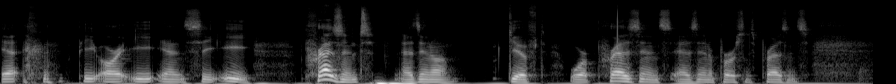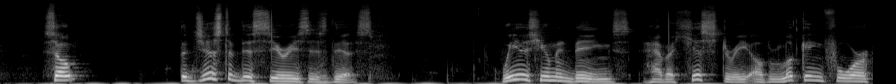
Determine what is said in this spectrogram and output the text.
P R E N C E. Present, as in a gift, or presence, as in a person's presence. So, the gist of this series is this we as human beings have a history of looking for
